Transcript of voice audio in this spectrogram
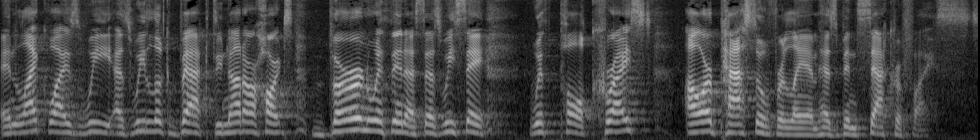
And likewise, we, as we look back, do not our hearts burn within us as we say, with Paul, Christ, our Passover lamb, has been sacrificed.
